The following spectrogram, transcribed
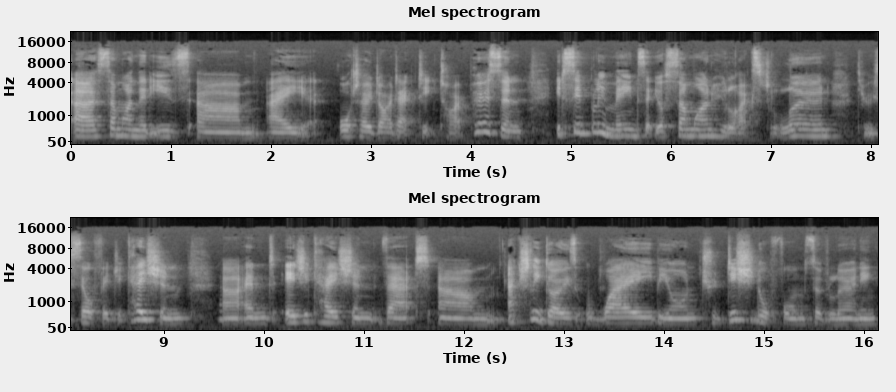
uh, someone that is um, a autodidactic type person, it simply means that you're someone who likes to learn through self education uh, and education that um, actually goes way beyond traditional forms of learning,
